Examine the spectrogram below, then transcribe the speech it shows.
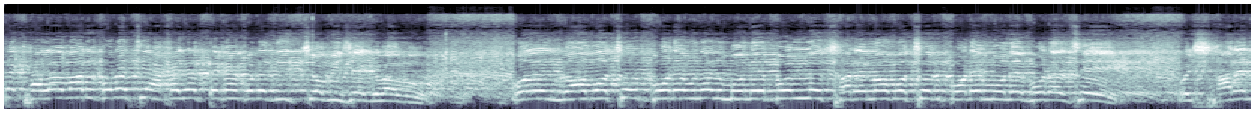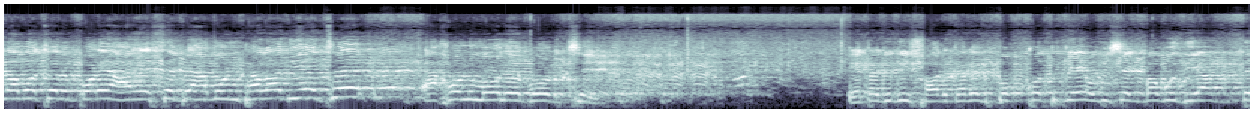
একটা খেলা বার করেছে, এক হাজার টাকা করে দিচ্ছে অভিষেক বাবু। ওই ন বছর পরে ওনার মনে পড়ল, সাড়ে ন বছর পরে মনে পড়েছে। ওই সাড়ে ন বছর পরে আইএসএফ এমন খেলা দিয়েছে, এখন মনে পড়ছে। এটা যদি সরকারের পক্ষ থেকে অভিষেক বাবু দিয়াতে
